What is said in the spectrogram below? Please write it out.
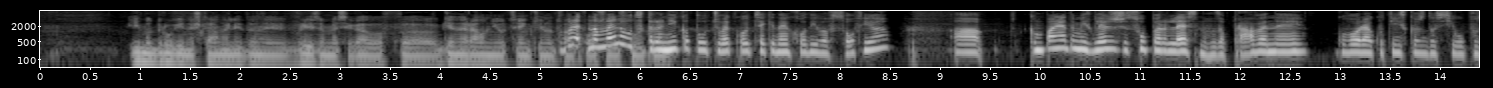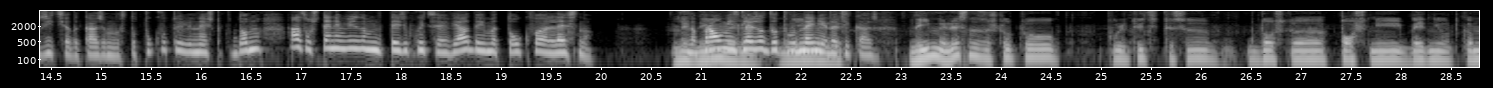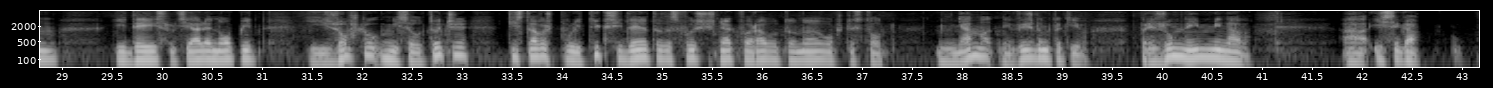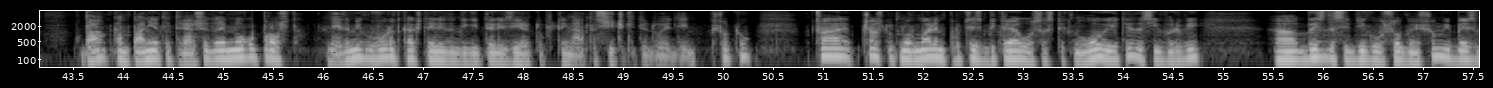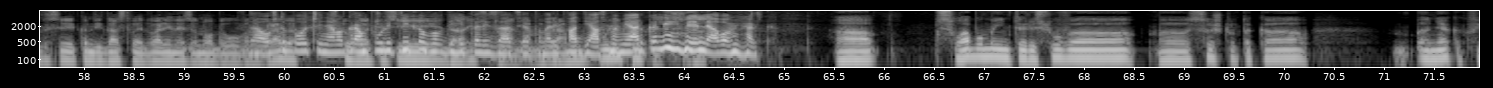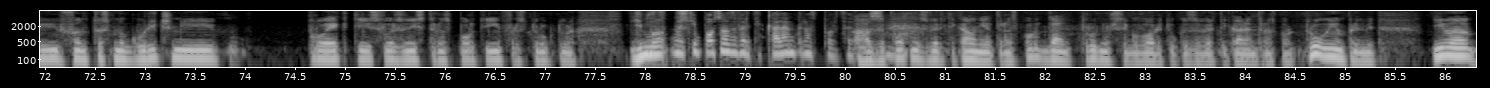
Има други неща, нали, да не влизаме сега в а, генерални оценки на това. Добре, на мен е отстрани, като човек, който всеки ден ходи в София, а, кампанията ми изглеждаше супер лесна за правене. Говоря, ако ти искаш да си опозиция, да кажем, на статуквото или нещо подобно. Аз въобще не виждам на тези, които се явяват, да има толкова лесна. Не, Направо ми е изглеждат. Не им затруднени, е да ти кажа. Не им е лесна, защото политиците са доста постни, бедни от към идеи, социален опит и изобщо мисълта, че ти ставаш политик с идеята да свършиш някаква работа на обществото. Няма, не виждам такива. Презум не им минава. А, и сега, да, кампанията трябваше да е много проста. Не да ми говорят как ще ли да дигитализират общината, всичките до един, защото това е част от нормален процес. Би трябвало с технологиите да си върви а, без да се дига особен шум и без да се кандидатства едва ли не за Нобелова Да, награда. още повече няма с грам това, че си- политика в да, това дигитализацията. няма нали? Това дясна политика. мярка ли или Да. лява мярка? А, слабо ме интересува а, също така а, някакви фантасмагорични проекти, свързани с транспорт и инфраструктура. Има... Не ти почна с вертикален транспорт. сега. Аз започнах с вертикалния транспорт. Да, трудно ще се говори тук за вертикален транспорт. Друго имам предвид. Има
